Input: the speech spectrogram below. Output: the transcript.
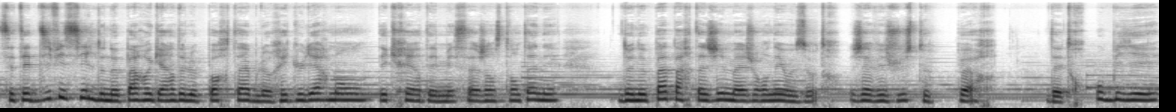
C'était difficile de ne pas regarder le portable régulièrement, d'écrire des messages instantanés, de ne pas partager ma journée aux autres. J'avais juste peur d'être oubliée,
